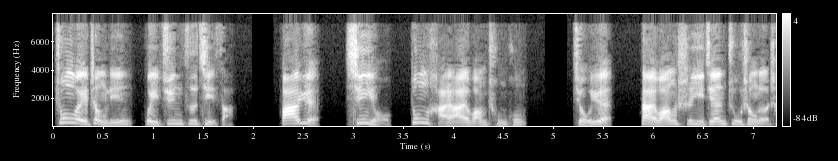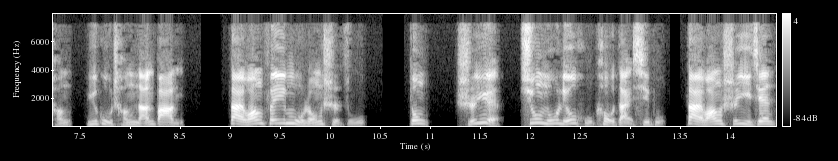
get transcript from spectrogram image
中尉郑林为军资祭撒。八月，辛酉，东海哀王冲薨。九月，代王时一间驻胜乐城于故城南八里。代王妃慕容氏族。冬十月，匈奴刘虎寇代西部，代王时一间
